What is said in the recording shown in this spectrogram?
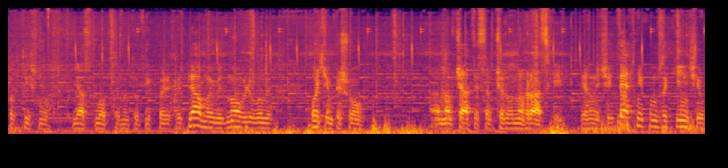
фактично я з хлопцями тут їх перекріпляв, ми відновлювали. Потім пішов навчатися в Червоноградський гірничий технікум, закінчив.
